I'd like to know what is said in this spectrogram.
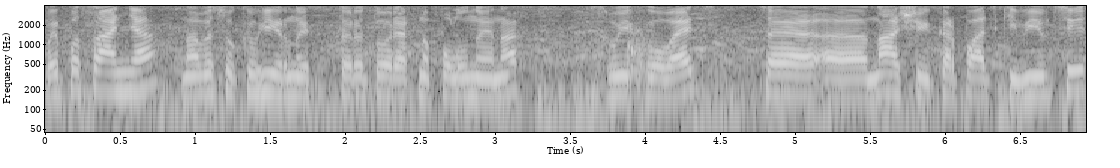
випасання на високогірних територіях на полонинах своїх овець. Це е, наші карпатські вівці.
